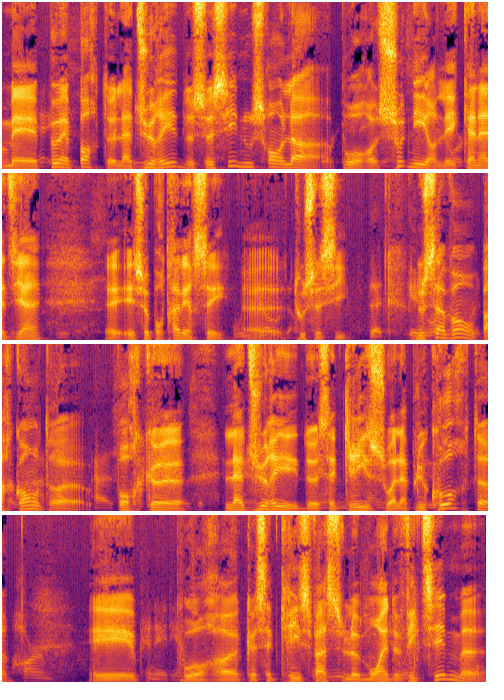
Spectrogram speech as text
Mais peu importe la durée de ceci, nous serons là pour soutenir les Canadiens et, ce pour traverser euh, tout ceci. Nous savons par contre, pour que la durée de cette crise soit la plus courte, et pour euh, que cette crise fasse le moins de victimes, euh,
